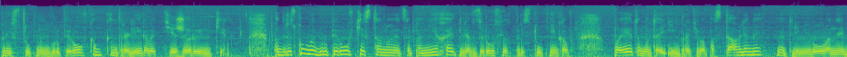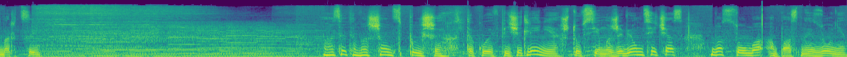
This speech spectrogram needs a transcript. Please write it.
преступным группировкам контролировать те же рынки. Подростковые группировки становятся помехой для взрослых преступников, поэтому-то им противопоставлены натренированные борцы. Газета «Ваш шанс» пише такое впечатление, что все мы живем сейчас в особо опасной зоне.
